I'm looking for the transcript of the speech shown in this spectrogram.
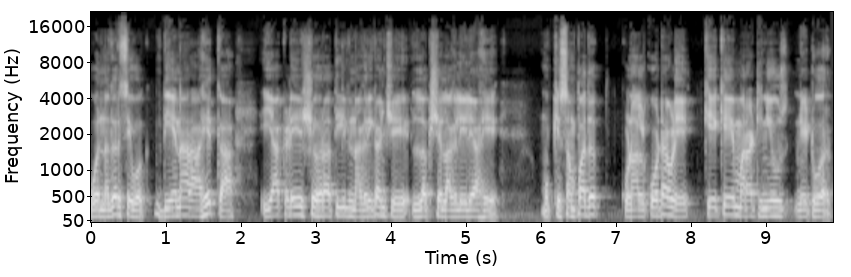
व नगरसेवक देणार आहेत का? याकडे शहरातील नागरिकांचे लक्ष लागलेले आहे. मुख्य संपादक Kunal Kothavale K K Marathi news network.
